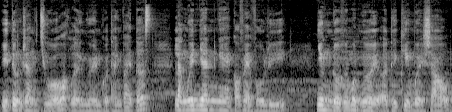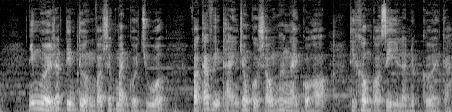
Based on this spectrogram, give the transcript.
ý tưởng rằng Chúa hoặc lời nguyền của Thánh Vitus là nguyên nhân nghe có vẻ vô lý, nhưng đối với một người ở thế kỷ 16, những người rất tin tưởng vào sức mạnh của Chúa và các vị thánh trong cuộc sống hàng ngày của họ thì không có gì là nực cười cả.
